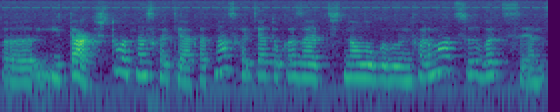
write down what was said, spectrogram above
Э, итак, что от нас хотят? От нас хотят указать налоговую информацию в AdSense.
